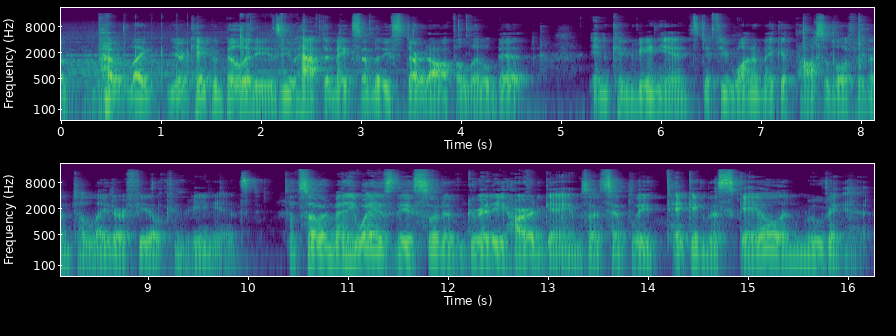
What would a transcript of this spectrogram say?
about like your capabilities. You have to make somebody start off a little bit inconvenienced if you want to make it possible for them to later feel convenienced. And so, in many ways, these sort of gritty, hard games are simply taking the scale and moving it.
